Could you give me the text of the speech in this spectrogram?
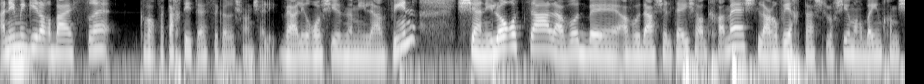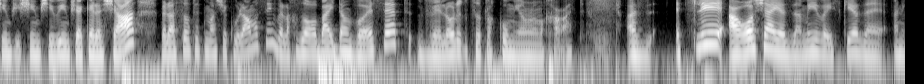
אני. מגיל 14 כבר פתחתי את העסק הראשון שלי, והיה לי ראש יזמי להבין שאני לא רוצה לעבוד בעבודה של 9 עד 5, להרוויח את ה-30, 40, 50, 60, 70 שקל לשעה, ולעשות את מה שכולם עושים, ולחזור הביתה מבואסת, ולא לרצות לקום יום למחרת. אז אצלי, הראש היזמי והעסקי הזה, אני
